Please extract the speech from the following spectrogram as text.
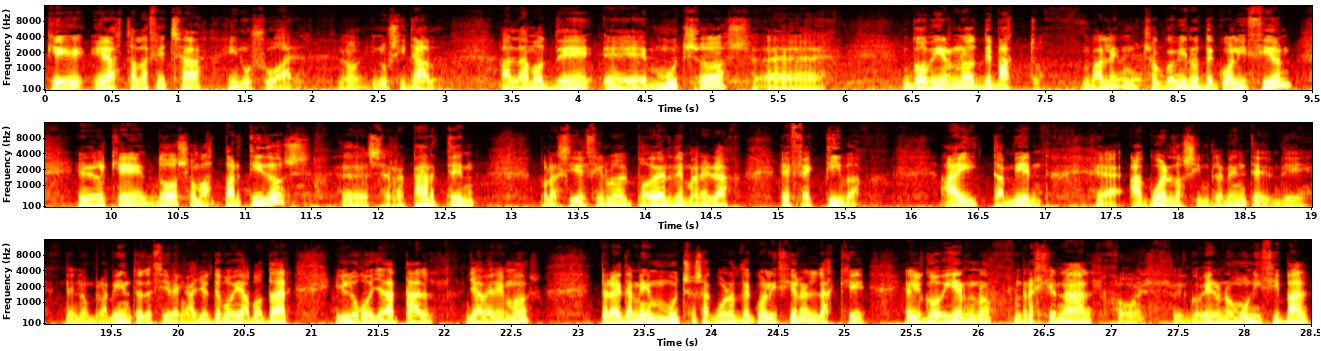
que era hasta la fecha inusual, inusitado. Hablamos de eh, muchos eh, gobiernos de pacto, ¿vale? Muchos gobiernos de coalición en el que dos o más partidos se reparten, por así decirlo, el poder de manera efectiva. Hay también eh, acuerdos simplemente de, nombramiento, es decir, venga, yo te voy a votar y luego ya tal, ya veremos. Pero hay también muchos acuerdos de coalición en las que el gobierno regional o el, gobierno municipal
